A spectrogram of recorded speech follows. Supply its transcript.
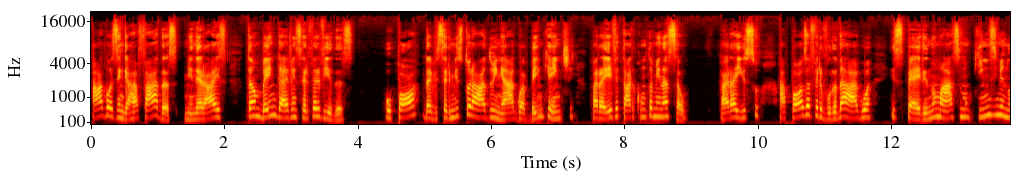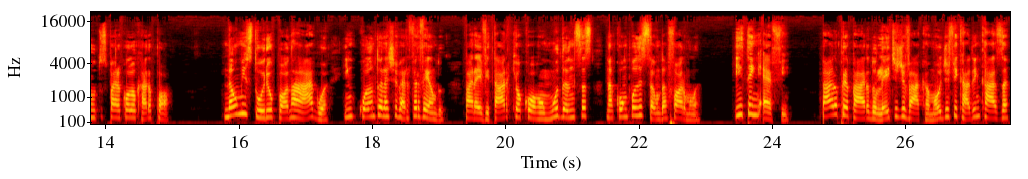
Águas engarrafadas, minerais, também devem ser fervidas. O pó deve ser misturado em água bem quente para evitar contaminação. Para isso, após a fervura da água, espere no máximo 15 minutos para colocar o pó. Não misture o pó na água enquanto ela estiver fervendo, para evitar que ocorram mudanças na composição da fórmula. Item F. Para o preparo do leite de vaca modificado em casa,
